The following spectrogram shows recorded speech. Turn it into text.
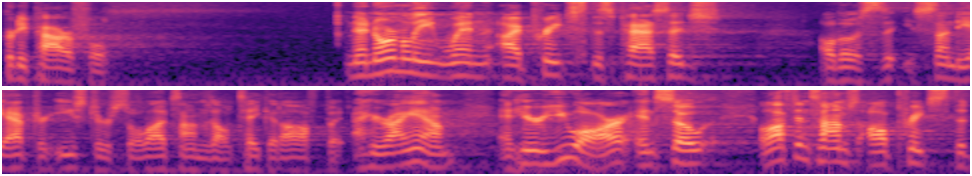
Pretty powerful. Now, normally when I preach this passage, although it's Sunday after Easter, so a lot of times I'll take it off, but here I am, and here you are. And so oftentimes I'll preach the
